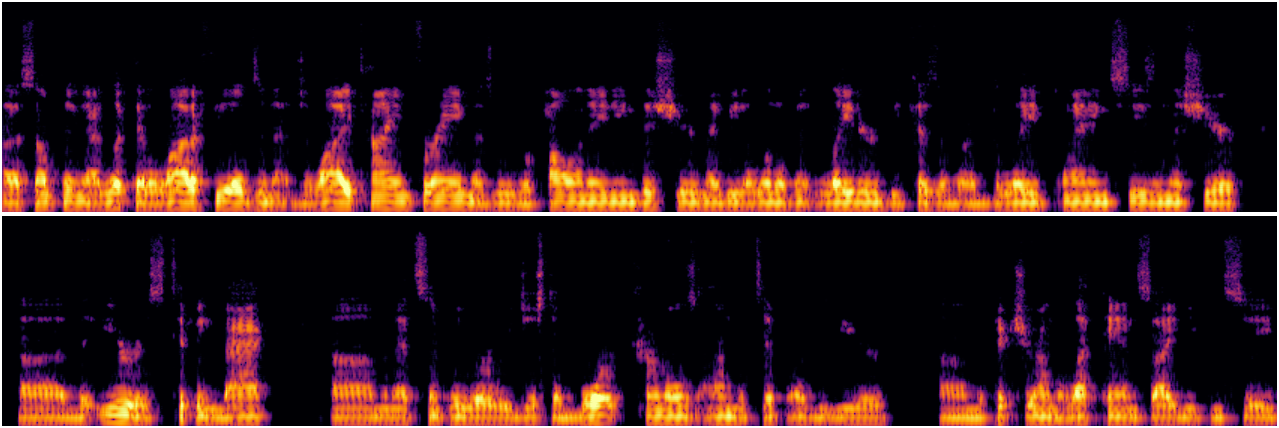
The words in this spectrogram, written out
uh, something I looked at a lot of fields in that July time frame as we were pollinating this year, maybe a little bit later because of a delayed planting season this year. Uh, the ear is tipping back, um, and that's simply where we just abort kernels on the tip of the ear. Um, the picture on the left-hand side you can see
